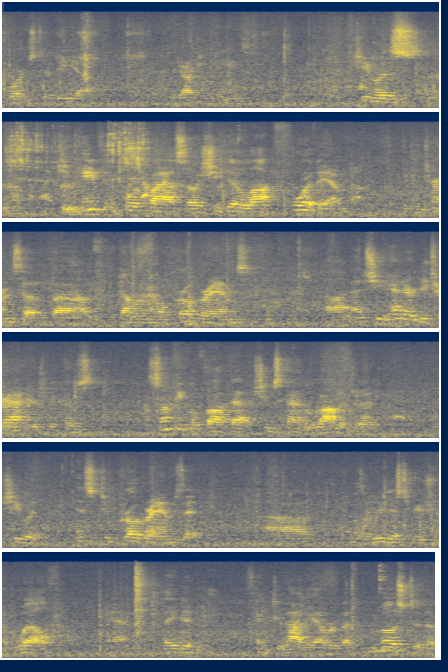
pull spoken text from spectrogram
importance to the, uh, the Argentines. She was, she came from poor class, so she did a lot for them in terms of, uh, governmental programs. Uh, she had her detractors because some people thought that she was kind of a Robin Hood. She would institute programs that, uh, was a redistribution of wealth, and they didn't think too highly of her, but most of the,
